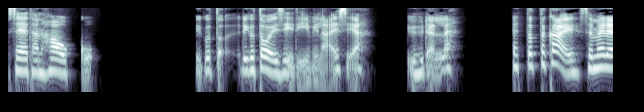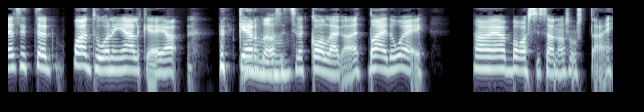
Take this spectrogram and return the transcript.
se, että hän haukku niin kuin to, niin kuin toisia tiimiläisiä yhdelle. Että totta kai se menee sitten one-to-onein jälkeen ja kertoo Mm. mm. sitten sille kollegalle, että by the way, meidän bossi sanoi susta näin.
